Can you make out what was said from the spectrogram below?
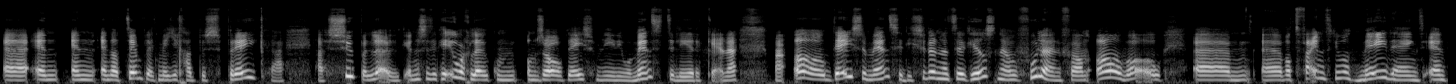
en, en, en dat template met je gaat bespreken. Nou, super leuk. En is natuurlijk heel erg leuk om, om zo op deze manier nieuwe mensen te leren kennen. Maar ook deze mensen, die zullen natuurlijk heel snel voelen van, oh wow, um, uh, wat fijn dat er iemand meedenkt. En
